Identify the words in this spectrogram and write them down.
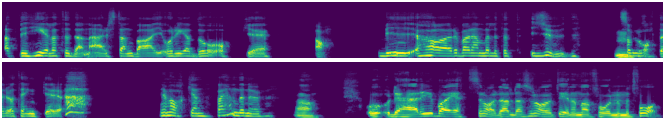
Att vi hela tiden är standby och redo och eh, ja, vi hör varenda litet ljud mm. som låter och tänker ah, jag är vaken, vad händer nu? Ja. Och, och, Det här är ju bara ett scenario. Det andra scenariot är när man får nummer två.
